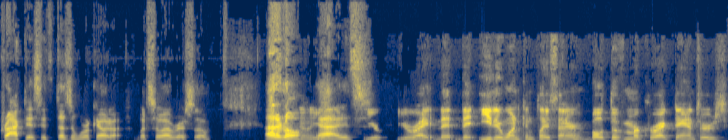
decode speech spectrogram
practice, it doesn't work out uh, whatsoever. So I don't know. No, yeah, it's you're you're right. That, that either one can play center. Both of them are correct answers.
